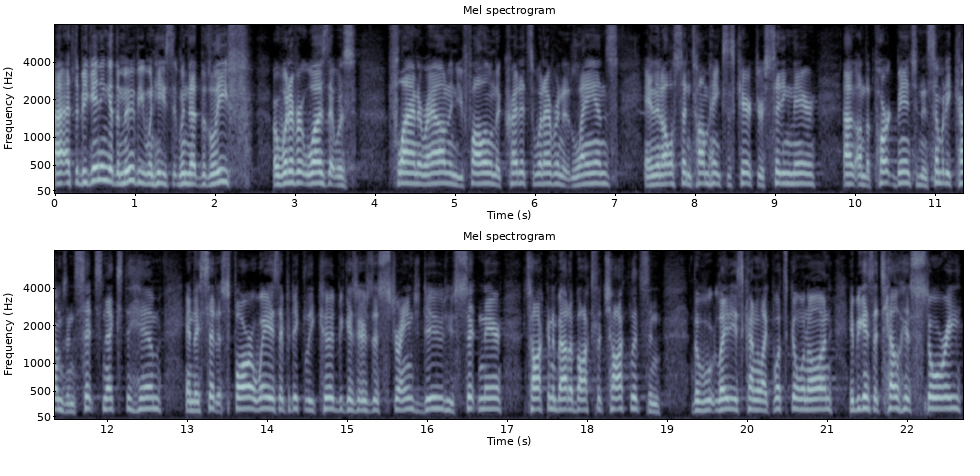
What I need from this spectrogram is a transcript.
uh, at the beginning of the movie when he's when the, the leaf or whatever it was that was flying around and you follow in the credits, whatever, and it lands. And then all of a sudden, Tom Hanks' character is sitting there on the park bench, and then somebody comes and sits next to him, and they sit as far away as they particularly could because there's this strange dude who's sitting there talking about a box of chocolates, and the lady is kind of like, What's going on? He begins to tell his story,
